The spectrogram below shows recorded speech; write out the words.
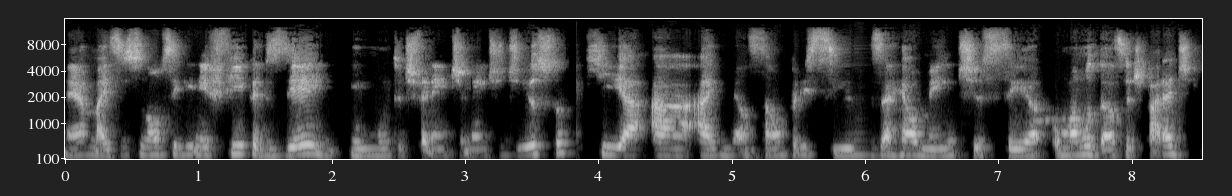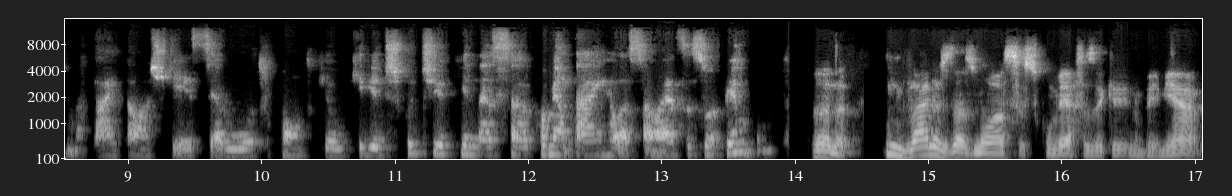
Né? Mas isso não significa dizer, e muito diferentemente disso, que a, a, invenção precisa realmente ser uma mudança de paradigma. Tá? Então, acho que esse era o outro ponto que eu queria discutir aqui nessa, comentar em relação a essa sua pergunta. Ana, em várias das nossas conversas aqui no BMA,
